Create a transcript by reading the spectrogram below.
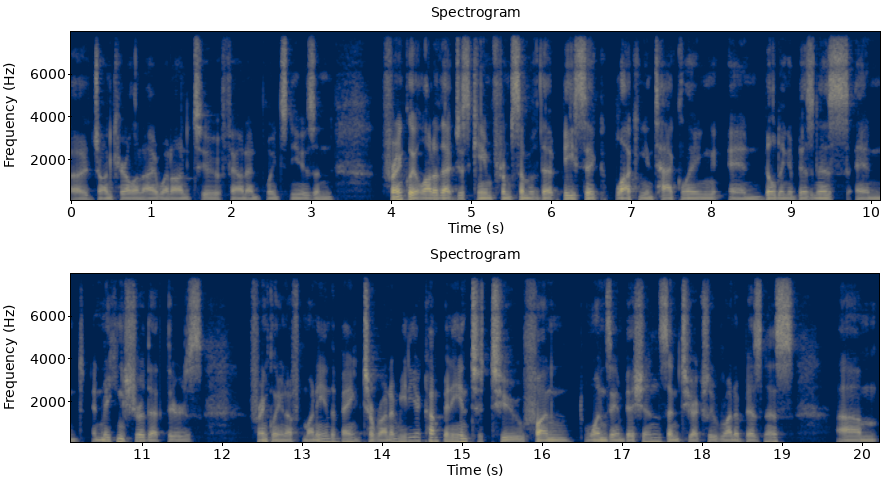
Uh, John Carroll and I went on to found Endpoints News, and frankly, a lot of that just came from some of that basic blocking and tackling and building a business and and making sure that there's frankly enough money in the bank to run a media company and to to fund one's ambitions and to actually run a business. Um,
